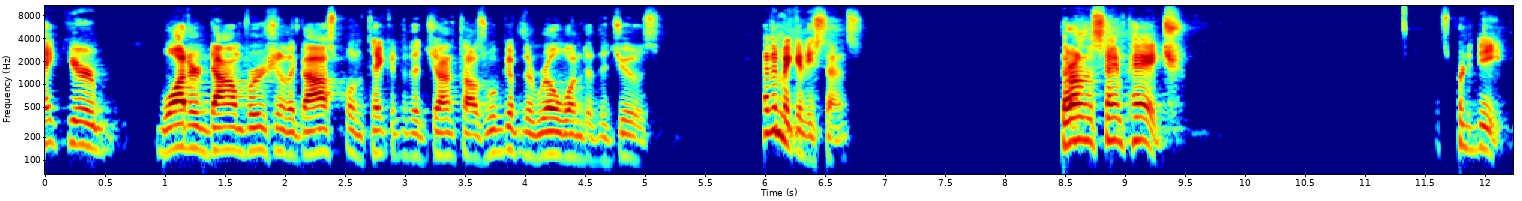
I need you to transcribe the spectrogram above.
take your watered down version of the gospel and take it to the Gentiles. We'll give the real one to the Jews. That didn't make any sense. They're on the same page pretty neat.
